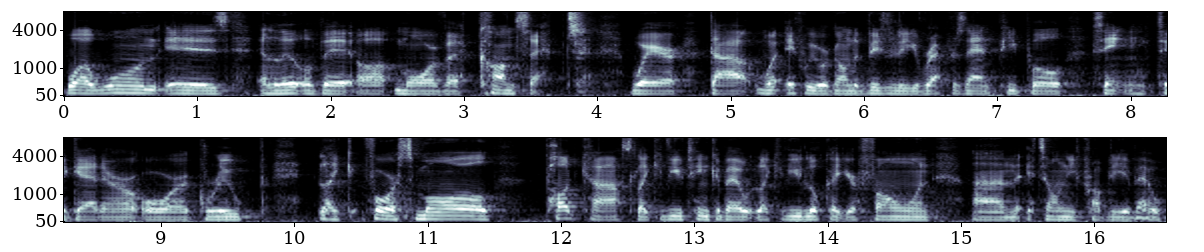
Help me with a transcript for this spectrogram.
while one is a little bit uh, more of a concept. Yeah. Where that if we were going to visually represent people sitting together or a group, like for a small podcast like if you think about like if you look at your phone and it's only probably about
